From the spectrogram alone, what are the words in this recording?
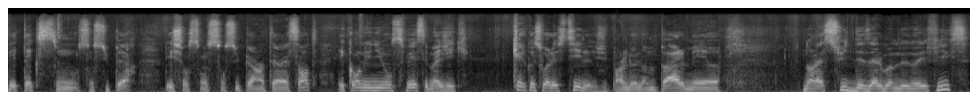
Les textes sont, sont super. Les chansons sont super intéressantes. Et quand l'union se fait, c'est magique. Quel que soit le style. Je parle de l'homme pâle, mais. Euh, dans la suite des albums de NoFX,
